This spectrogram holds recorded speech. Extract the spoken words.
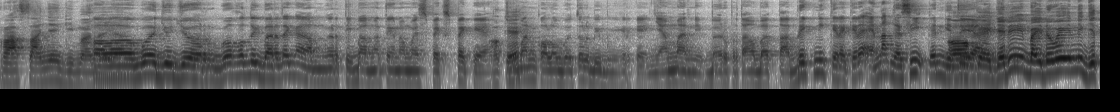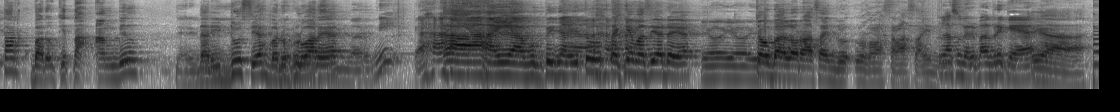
Rasanya gimana ya? Kalau gue jujur, gue kok tuh ibaratnya nggak ngerti banget yang namanya spek-spek ya. Oke. Cuman kalau gue tuh lebih mikir kayak nyaman nih. Baru pertama buat pabrik nih, kira-kira enak gak sih kan gitu Oke, ya? jadi by the way ini gitar baru kita ambil dari, Dari dus ya, baru keluar ya. Baru nih. Ah iya, buktinya itu tag-nya masih ada ya. Yo yo yo. Coba lo rasain dulu, lo rasa rasain dulu. Langsung dari pabrik ya. Iya. Kenapa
